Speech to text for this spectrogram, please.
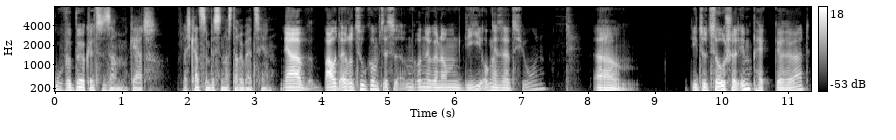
Uwe Bökel zusammen. Gerd, vielleicht kannst du ein bisschen was darüber erzählen. Ja, Baut eure Zukunft ist im Grunde genommen die Organisation, äh, die zu Social Impact gehört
